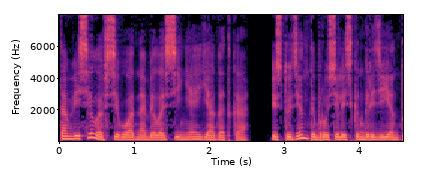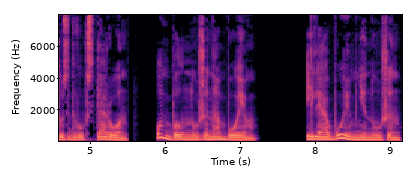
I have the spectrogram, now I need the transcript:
Там висела всего одна белосиняя ягодка, и студенты бросились к ингредиенту с двух сторон. Он был нужен обоим. Или обоим не нужен,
